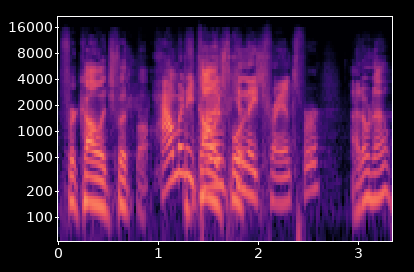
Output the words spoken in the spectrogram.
for college football. How many times can they transfer? I don't know.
